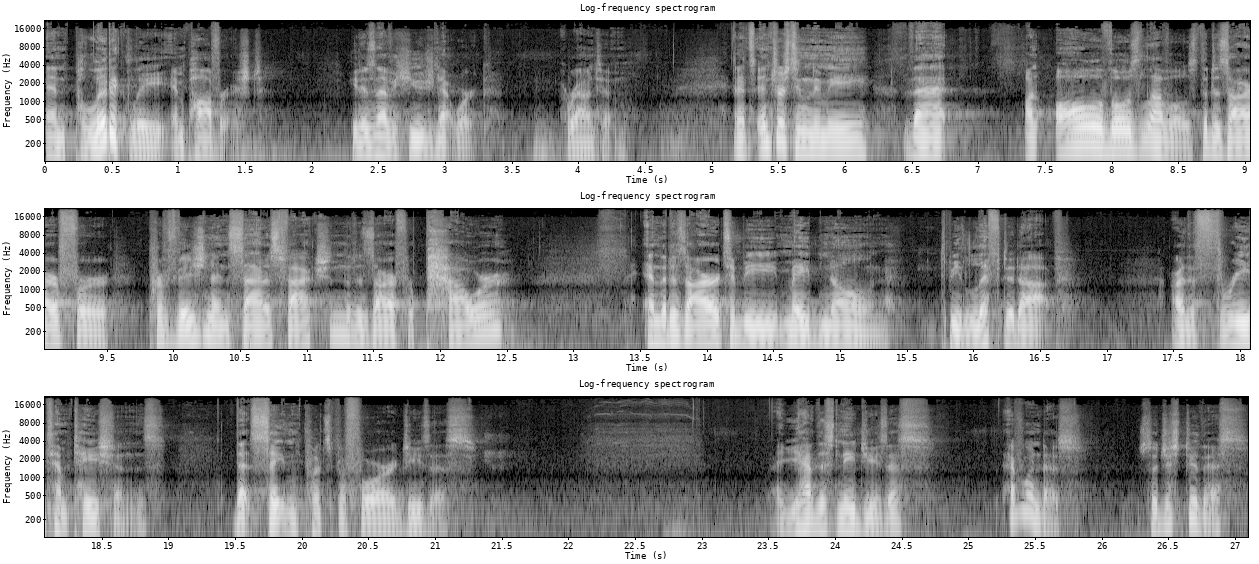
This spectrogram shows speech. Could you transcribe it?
and politically impoverished. He doesn't have a huge network around him. And it's interesting to me that on all of those levels, the desire for provision and satisfaction, the desire for power, and the desire to be made known, to be lifted up, are the three temptations that Satan puts before Jesus. You have this need, Jesus. Everyone does. So just do this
